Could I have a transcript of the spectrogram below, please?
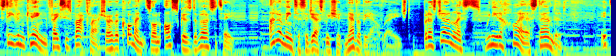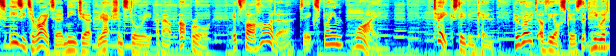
Stephen King faces backlash over comments on Oscars diversity. I don't mean to suggest we should never be outraged, but as journalists, we need a higher standard. It's easy to write a knee jerk reaction story about uproar, it's far harder to explain why. Take Stephen King, who wrote of the Oscars that he would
